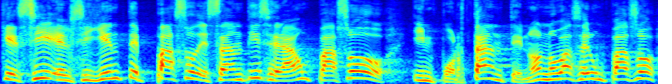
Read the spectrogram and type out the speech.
que sí, el siguiente paso de Santi será un paso importante, ¿no? No va a ser un paso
